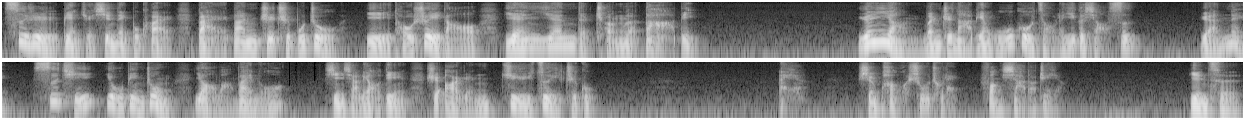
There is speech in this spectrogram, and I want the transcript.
次日便觉心内不快，百般支持不住，一头睡倒，奄奄的成了大病。”鸳鸯闻知那边无故走了一个小厮，园内思琪又病重，要往外挪，心下料定是二人俱醉之故。哎呀，生怕我说出来，方吓到这样。因此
